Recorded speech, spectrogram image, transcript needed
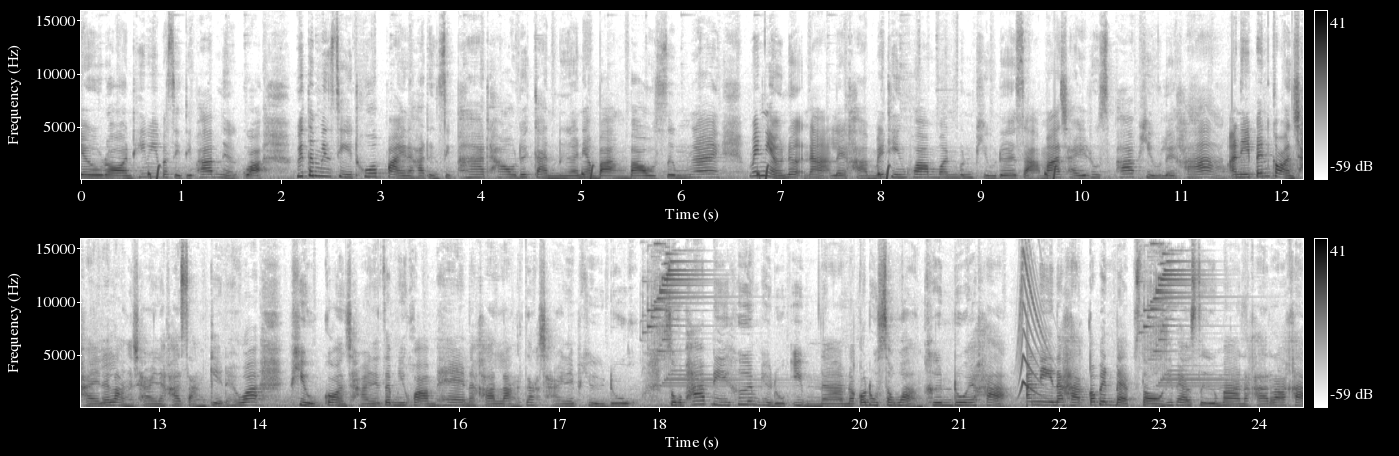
ยาลูรอนที่มีประสิทธิภาพเหนือกว่าวิตามินซีทั่วไปนะคะ ถึง 15 เท่าด้วยกันเนื้อเนี่ยบางเบาซึมง่าย ไม่เหนียวเหนอะหนะเลยค่ะ ไม่ทิ้งความมันบนผิวเลยสามารถใช้ดูสภาพผิวเลยค่ะ อันนี้เป็นก่อนใช้และหลังใช้นะคะ สังเกตให้ว่าผิวก่อนใช้เนี่ยจะมีความแห้งนะคะ หลังจากใช้ในยผิวดูสุขภาพดีขึ้นผิวดูอิ่มน้ำแล้วก็ดูสว่างขึ้นด้วยค่ะ อันนี้นะคะก็เป็นแบบซองที่แพลซื้อมานะคะ ราคา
